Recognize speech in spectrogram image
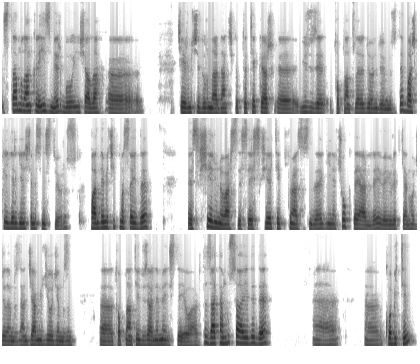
İstanbul, Ankara, İzmir bu inşallah e, çevrimiçi durumlardan çıkıp da tekrar yüz yüze toplantılara döndüğümüzde başka illeri genişlemesini istiyoruz. Pandemi çıkmasaydı Eskişehir Üniversitesi, Eskişehir Teknik Üniversitesi'nde yine çok değerli ve üretken hocalarımızdan Cem Yüce hocamızın e, toplantıyı düzenleme isteği vardı. Zaten bu sayede de e, e, COBIT'in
